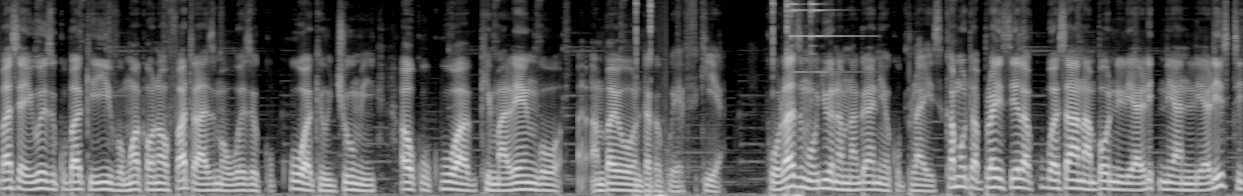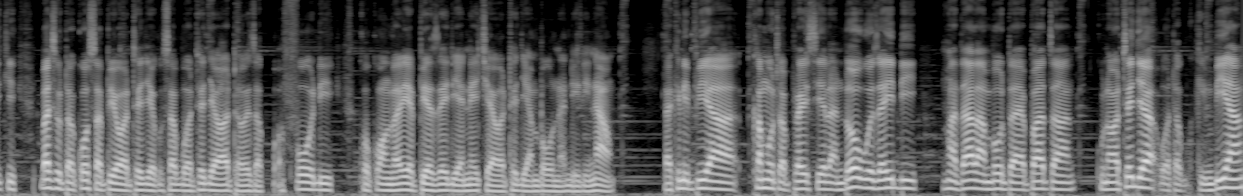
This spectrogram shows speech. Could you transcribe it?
basi haiwezi kubaki hivyo. Mwaka unaofuata lazima uweze kukua kiuchumi au kukua kimalengo ambayo unataka kuyafikia. Kwa lazima ujue namna gani ya kuprice. Kama uta price hela kubwa sana ambayo ni, reali- unrealistic basi utakosa pia wateja kwa sababu wateja hawataweza kuafodi kwa kuangalia pia zaidi ya nature ya wateja ambao unadili nao. Lakini pia kama utaprice hela ndogo zaidi madhara ambayo utayapata kuna wateja watakukimbia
